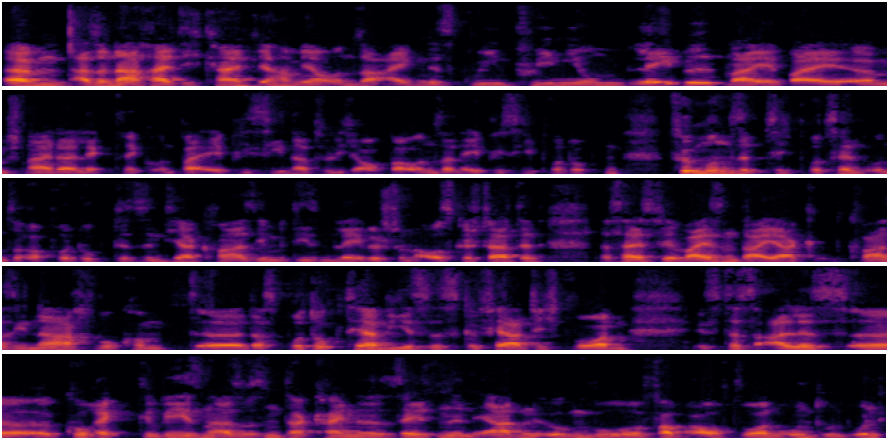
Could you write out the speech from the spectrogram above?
Ähm, also Nachhaltigkeit, wir haben ja unser eigenes Green Premium Label mhm. bei, bei ähm, Schneider Electric und bei APC natürlich auch bei unseren APC-Produkten. 75 Prozent unserer Produkte sind ja quasi mit diesem Label schon ausgestattet. Das heißt, wir weisen da ja quasi nach, wo kommt äh, das Produkt her, wie ist es gefertigt worden, ist das alles äh, korrekt gewesen, also sind da keine seltenen Erden irgendwo verbraucht worden und, und, und.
